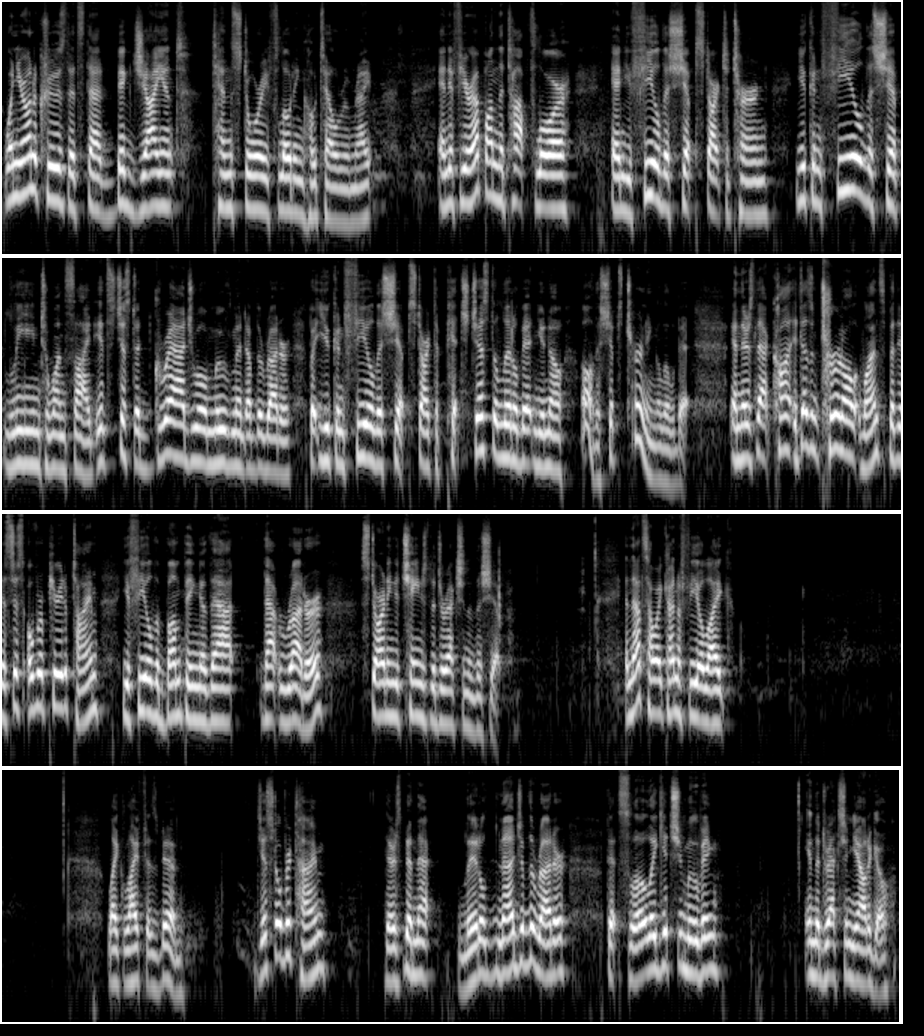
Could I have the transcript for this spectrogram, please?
When you're on a cruise that's that big, giant, 10 story floating hotel room, right? And if you're up on the top floor and you feel the ship start to turn, you can feel the ship lean to one side. It's just a gradual movement of the rudder, but you can feel the ship start to pitch just a little bit, and you know, oh, the ship's turning a little bit. And there's that, con- it doesn't turn all at once, but it's just over a period of time, you feel the bumping of that that rudder starting to change the direction of the ship. And that's how I kind of feel like like life has been. Just over time, there's been that little nudge of the rudder that slowly gets you moving in the direction you ought to go.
